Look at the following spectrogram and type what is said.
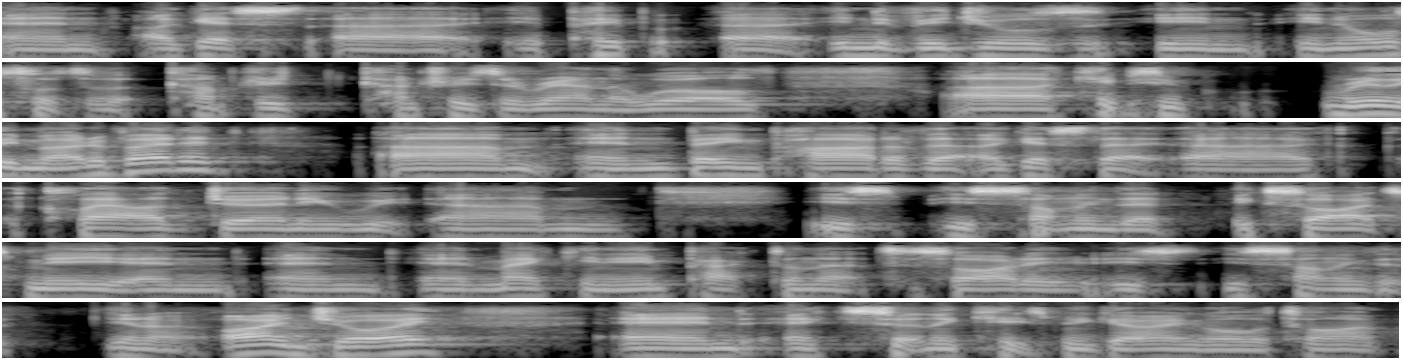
and I guess uh, people, uh, individuals in, in all sorts of country, countries around the world, uh, keeps me really motivated. Um, and being part of that, I guess that uh, cloud journey um, is is something that excites me, and and and making an impact on that society is is something that you know I enjoy, and it certainly keeps me going all the time.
